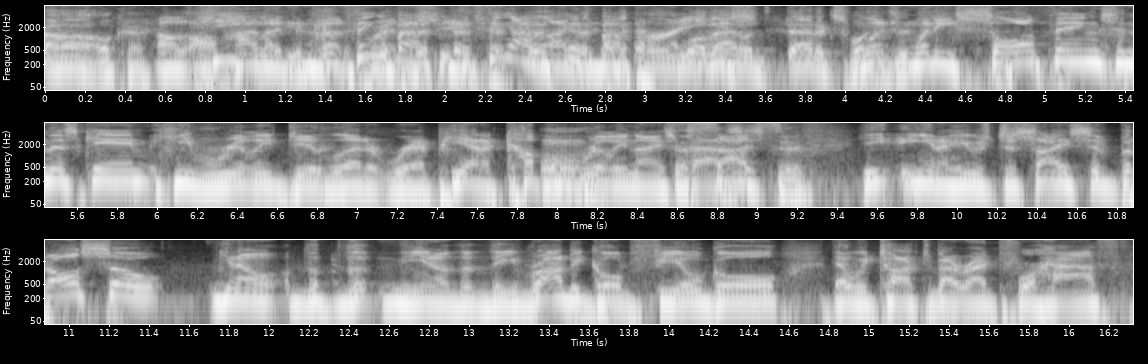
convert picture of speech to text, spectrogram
Oh, okay. I'll, I'll He- highlight the, the cut thing for about the thing I liked about Purdy. Well, that'll- that explains when, it. When he saw things in this game, he really did let it rip. He had a couple mm. really nice decisive. passes. He, you know, he was decisive, but also, you know, the, the you know the, the Robbie Gould field goal that we talked about right before half.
